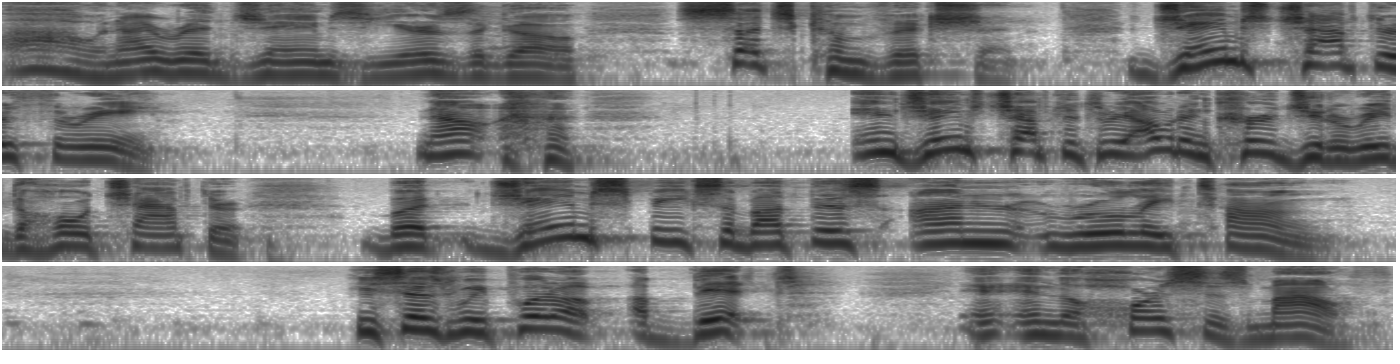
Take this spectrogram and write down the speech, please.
Oh, when I read James years ago, such conviction. James chapter 3. Now, in James chapter 3, I would encourage you to read the whole chapter, but James speaks about this unruly tongue. He says we put a, a bit in, in the horse's mouth.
